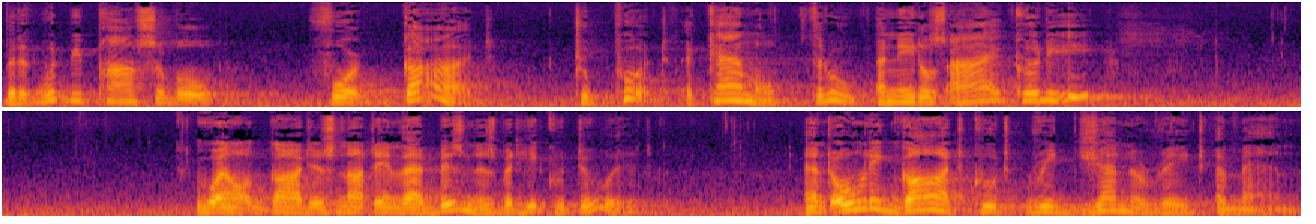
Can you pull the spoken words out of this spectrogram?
But it would be possible for God to put a camel through a needle's eye, could he? Well, God is not in that business, but he could do it. And only God could regenerate a man.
